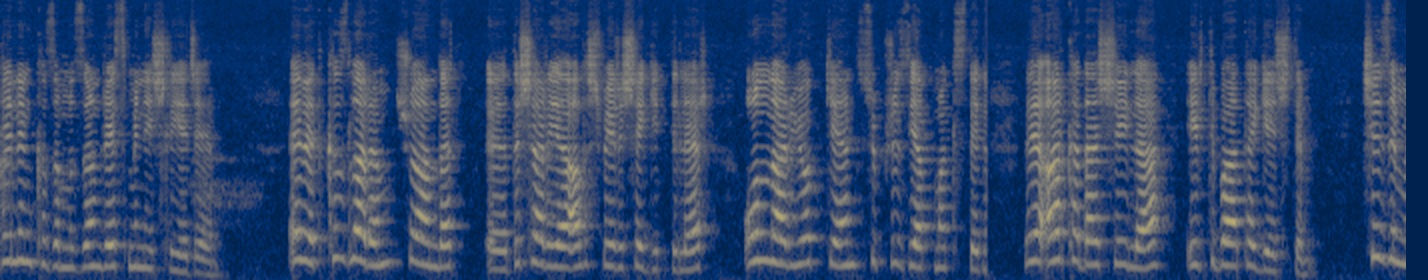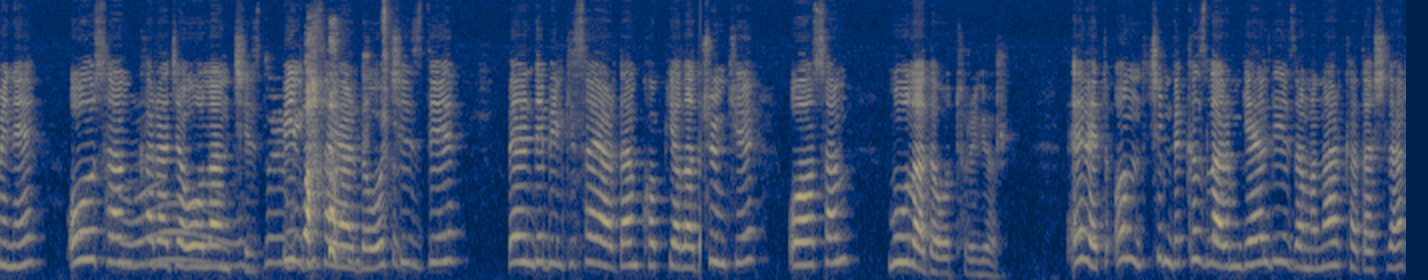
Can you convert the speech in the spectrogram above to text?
Pelin kızımızın resmini işleyeceğim. Evet, kızlarım şu anda e, dışarıya alışverişe gittiler. Onlar yokken sürpriz yapmak istedim ve arkadaşıyla irtibata geçtim. Çizimini Oğuzhan Karacaoğlan çizdi. Bilgisayarda o çizdi. Ben de bilgisayardan kopyaladım. Çünkü Oğuzhan Muğla'da oturuyor. Evet, on, şimdi kızlarım geldiği zaman arkadaşlar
